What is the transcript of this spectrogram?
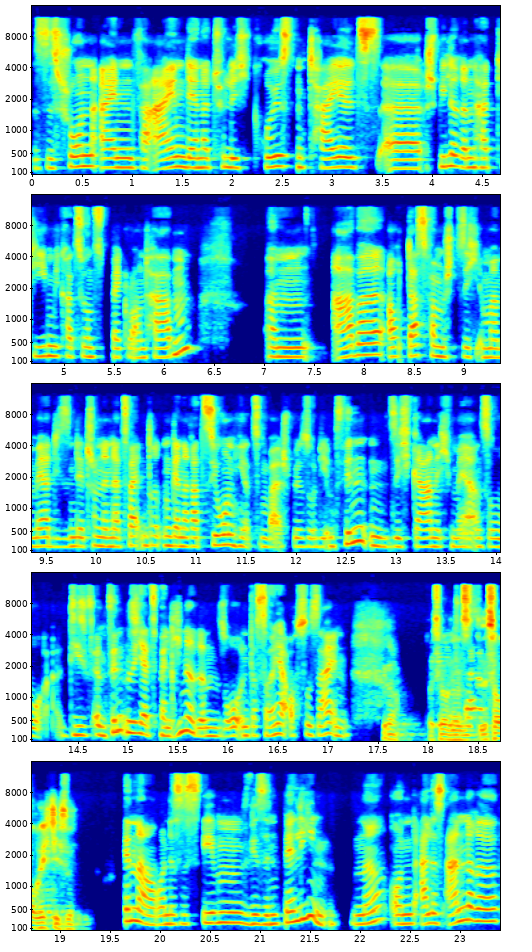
es ist schon ein Verein, der natürlich größtenteils äh, Spielerinnen hat, die Migrations-Background haben. Ähm, aber auch das vermischt sich immer mehr. Die sind jetzt schon in der zweiten, dritten Generation hier zum Beispiel so. Die empfinden sich gar nicht mehr so. Die empfinden sich als Berlinerinnen so und das soll ja auch so sein. Ja, das ist auch, das, das ist auch richtig so. Genau, und es ist eben, wir sind Berlin, ne? Und alles andere,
